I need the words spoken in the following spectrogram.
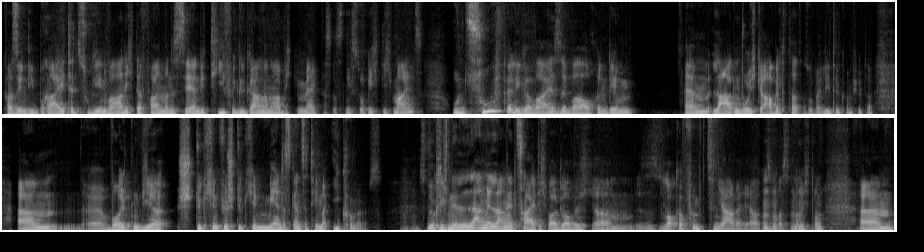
quasi in die Breite zu gehen, war nicht der Fall. Man ist sehr in die Tiefe gegangen, habe ich gemerkt, das ist nicht so richtig meins. Und zufälligerweise war auch in dem ähm, Laden, wo ich gearbeitet habe, also bei Lite Computer, ähm, äh, wollten wir Stückchen für Stückchen mehr in das ganze Thema E-Commerce. Das ist wirklich eine lange, lange Zeit. Ich war, glaube ich, ähm, das ist locker 15 Jahre her oder mhm. sowas in der Richtung. Ähm,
